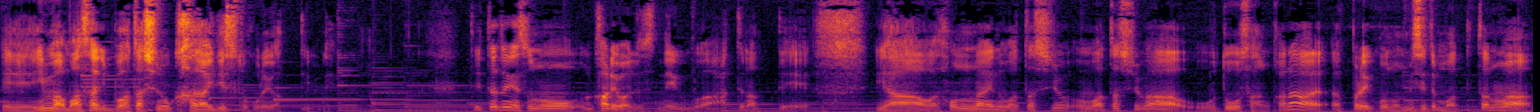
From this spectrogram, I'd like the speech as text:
えー、今まさに私の課題ですと、これがっていうね。って言った時にその彼はですね、うわーってなって、いやー、本来の私私はお父さんからやっぱりこの見せてもらってたのは、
